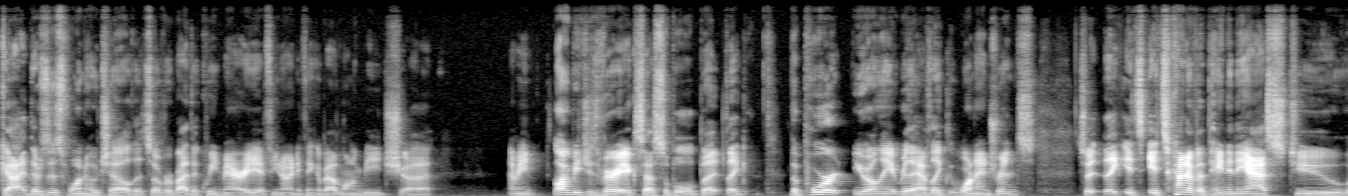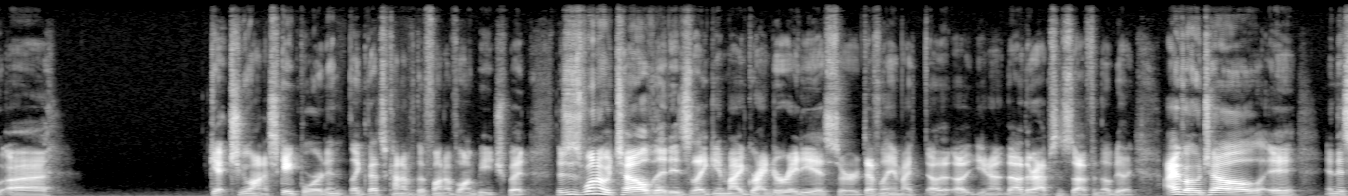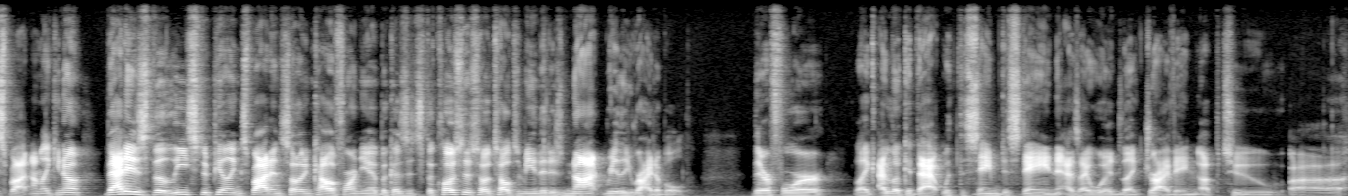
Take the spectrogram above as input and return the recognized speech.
God, there's this one hotel that's over by the Queen Mary. If you know anything about Long Beach, uh, I mean, Long Beach is very accessible, but like the port, you only really have like one entrance. So like it's it's kind of a pain in the ass to. Uh, get to on a skateboard and like that's kind of the fun of long beach but there's this one hotel that is like in my Grindr radius or definitely in my uh, uh, you know the other apps and stuff and they'll be like i have a hotel eh, in this spot and i'm like you know that is the least appealing spot in southern california because it's the closest hotel to me that is not really rideable therefore like i look at that with the same disdain as i would like driving up to uh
